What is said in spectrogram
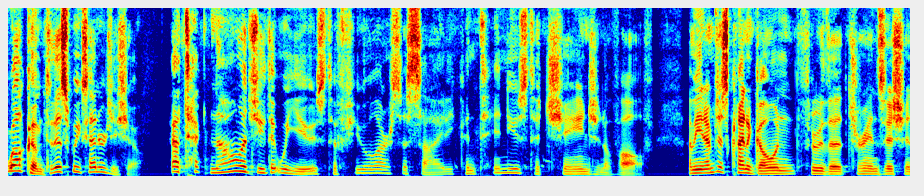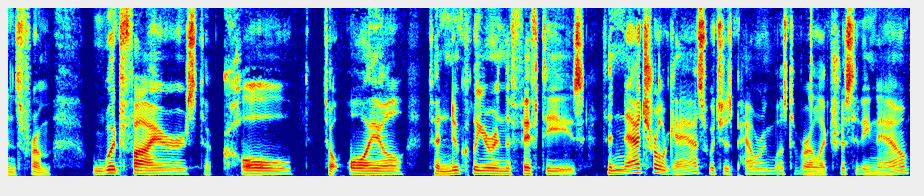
Welcome to this week's Energy Show. Now, technology that we use to fuel our society continues to change and evolve. I mean, I'm just kind of going through the transitions from wood fires to coal to oil to nuclear in the 50s to natural gas, which is powering most of our electricity now,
